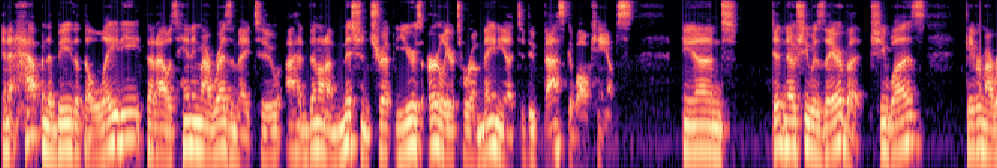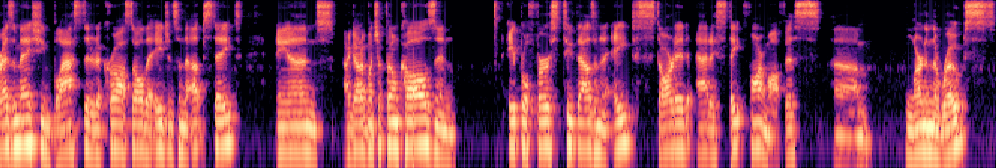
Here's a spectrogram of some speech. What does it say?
And it happened to be that the lady that I was handing my resume to, I had been on a mission trip years earlier to Romania to do basketball camps. And didn't know she was there, but she was. Gave her my resume. She blasted it across all the agents in the upstate. And I got a bunch of phone calls. And April 1st, 2008, started at a state farm office, um, learning the ropes.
